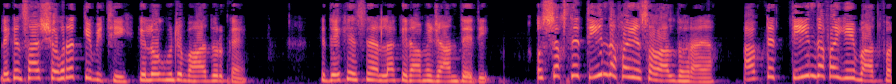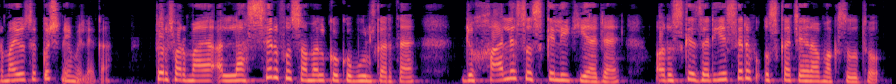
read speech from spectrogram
لیکن ساتھ شہرت کی بھی تھی کہ لوگ مجھے بہادر کہیں۔ کہ دیکھے اس نے اللہ کی راہ میں جان دے دی۔ اس شخص نے تین دفعہ یہ سوال دہرایا۔ آپ نے تین دفعہ یہی بات فرمائی، اسے کچھ نہیں ملے گا۔ پھر فرمایا، اللہ صرف اس عمل کو قبول کرتا ہے جو خالص اس کے لیے کیا جائے اور اس کے ذریعے صرف اس کا چہرہ مقصود ہو۔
